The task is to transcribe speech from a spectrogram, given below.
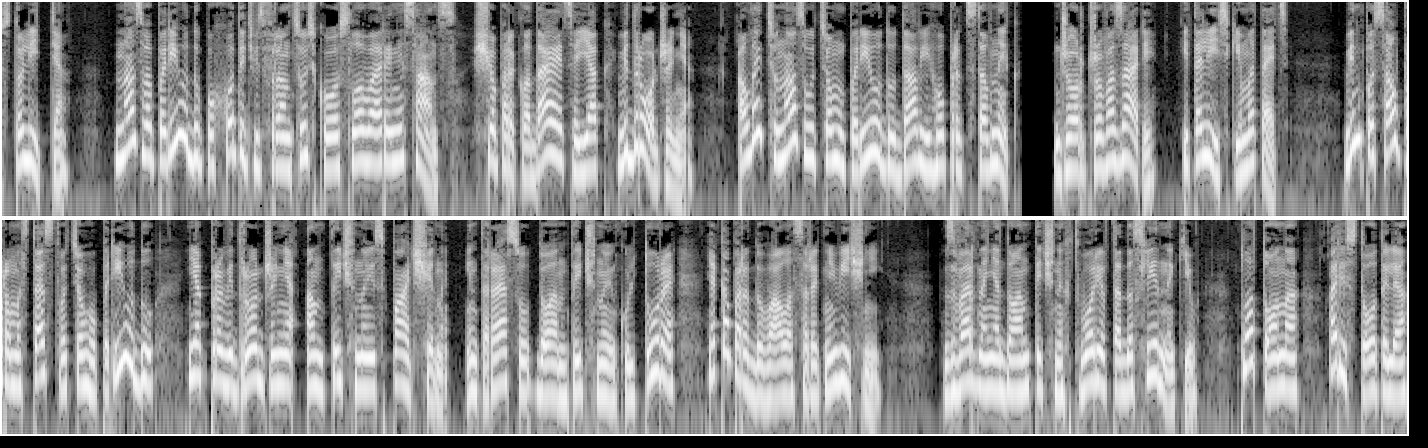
століття. Назва періоду походить від французького слова ренесанс, що перекладається як відродження. Але цю назву цьому періоду дав його представник Джорджо Вазарі, італійський митець. Він писав про мистецтво цього періоду як про відродження античної спадщини, інтересу до античної культури, яка передувала середньовічній, звернення до античних творів та дослідників Платона, Арістотеля,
